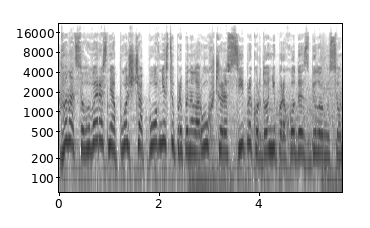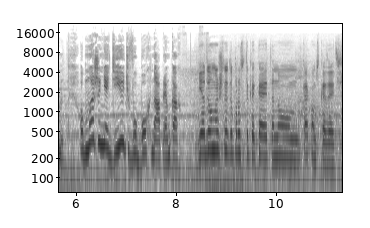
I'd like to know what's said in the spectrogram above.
12 вересня Польща повністю припинила рух через всі прикордонні переходи з Білоруссю. Обмеження діють в обох напрямках. Я думаю, что это просто какая-то, ну, как вам сказать,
